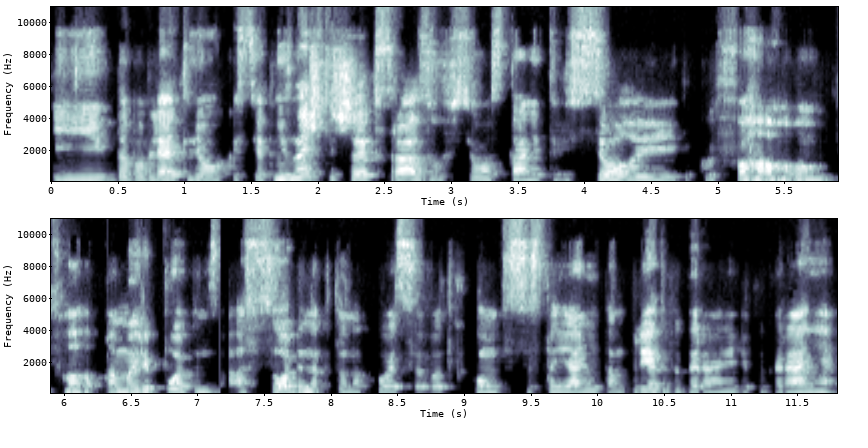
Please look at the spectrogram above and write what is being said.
и добавлять легкости. Это не значит, что человек сразу все станет веселый, такой фау, фау, а Мэри Поппинс. Особенно, кто находится вот в каком-то состоянии там предвыгорания или выгорания,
